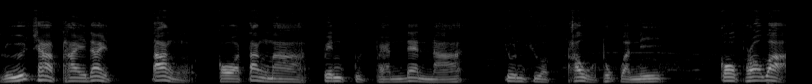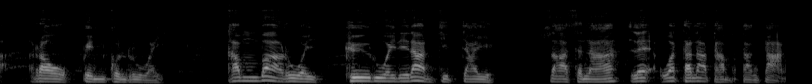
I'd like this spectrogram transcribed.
หรือชาติไทยได้ตั้งก่อตั้งมาเป็นปึกแผ่นแน่นหนา จนจวบเท่าทุกวันนี้ ก็เพราะว่าเราเป็นคนรวยคำว่ารวยคือรวยในด้านจิตใจ ศาสนาและวัฒนธรรมต่าง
